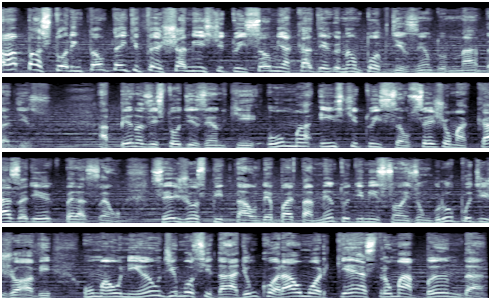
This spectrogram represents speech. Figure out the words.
Ah, pastor, então tem que fechar minha instituição, minha casa. Não estou dizendo nada disso. Apenas estou dizendo que uma instituição, seja uma casa de recuperação, seja um hospital, um departamento de missões, um grupo de jovem, uma união de mocidade, um coral, uma orquestra, uma banda,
